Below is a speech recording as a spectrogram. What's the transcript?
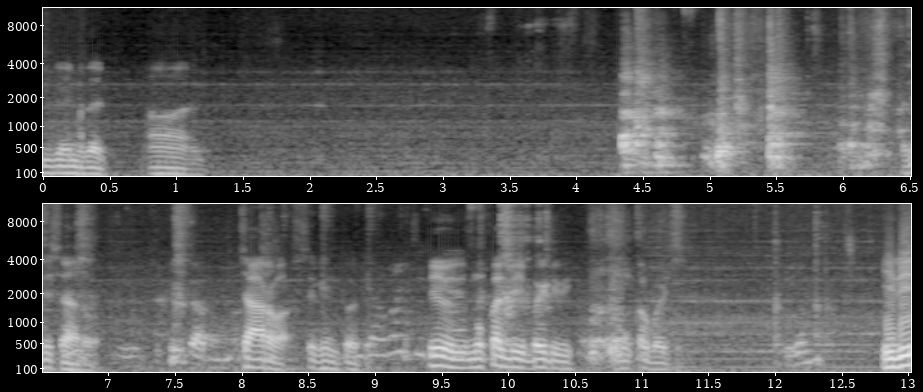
ఇంకేంటిది అది చారవ. చారవ చికెన్ తోటి. ముక్కలు బయటివి. ముక్కలు బయట ఇది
